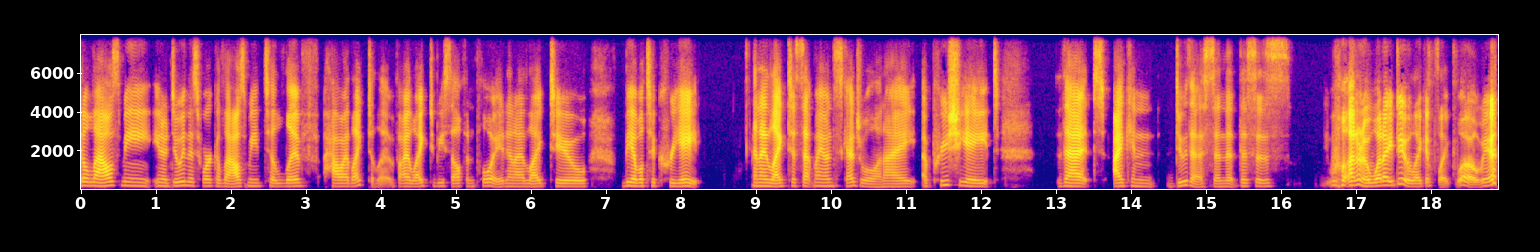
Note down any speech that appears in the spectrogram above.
it allows me, you know, doing this work allows me to live how I like to live. I like to be self-employed and I like to be able to create and I like to set my own schedule and I appreciate that I can do this and that this is well, I don't know what I do. Like it's like, whoa, man.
